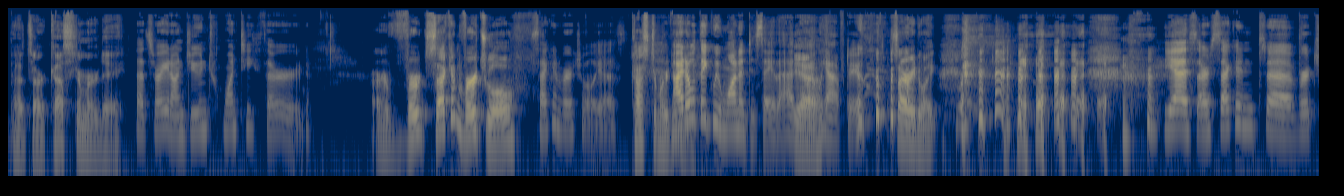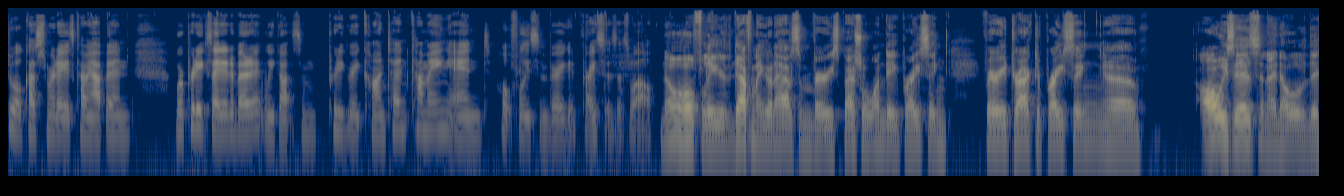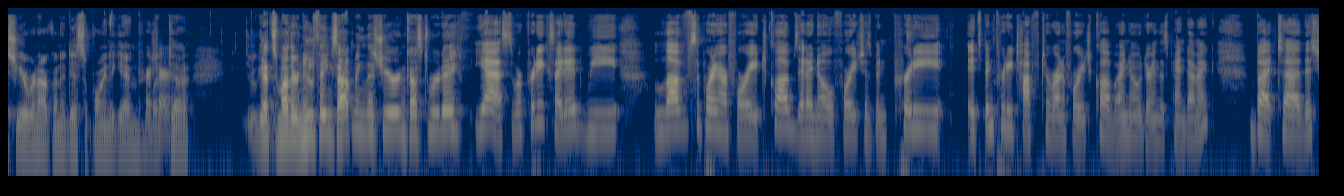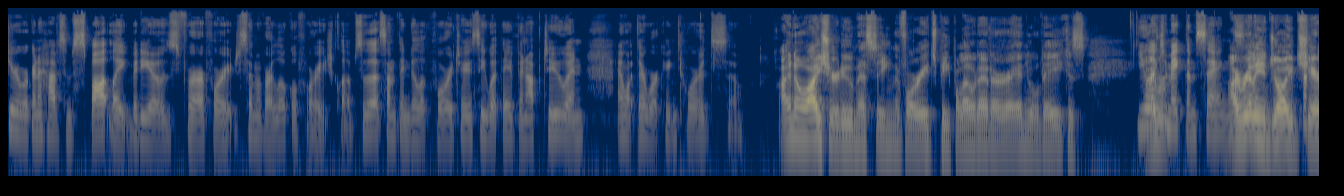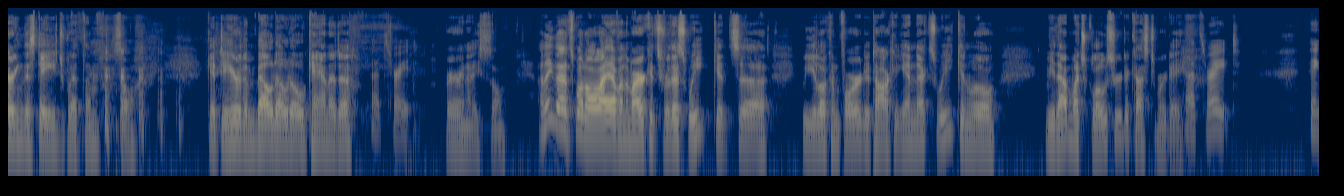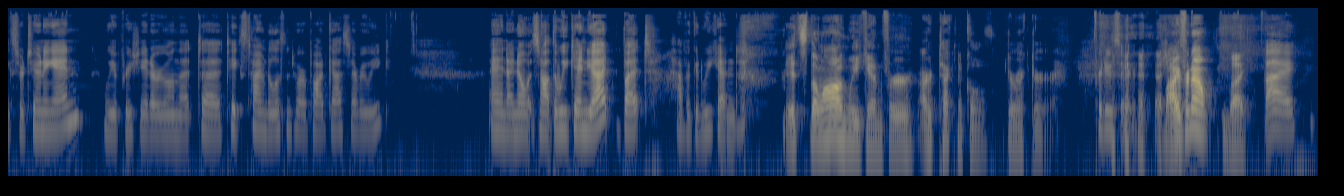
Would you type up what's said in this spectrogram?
That's our customer day. That's right, on June twenty third. our vir- second virtual Second virtual, yes. customer day. I don't think we wanted to say that, Yeah. but we have to. Sorry, Dwight. yes, our second uh, virtual customer day is coming up, and we're pretty excited about it. We got some pretty great content coming, and hopefully some very good prices as well. No, hopefully you're definitely going to have some very special one day pricing, very attractive pricing. Uh, always is, and I know this year we're not going to disappoint again. For but sure. uh, we got some other new things happening this year in Customer Day. Yes, we're pretty excited. We love supporting our 4-H clubs, and I know 4-H has been pretty. It's been pretty tough to run a 4-H club. I know during this pandemic, but uh, this year we're going to have some spotlight videos for our 4-H, some of our local 4-H clubs. So that's something to look forward to. See what they've been up to and and what they're working towards. So I know I sure do miss seeing the 4-H people out at our annual day because you like re- to make them sing. I so- really enjoyed sharing the stage with them. So get to hear them belt out "Oh Canada." That's right. Very nice. So I think that's what all I have on the markets for this week. It's uh be looking forward to talk again next week and we'll be that much closer to customer day. That's right. Thanks for tuning in. We appreciate everyone that uh, takes time to listen to our podcast every week. And I know it's not the weekend yet, but have a good weekend. It's the long weekend for our technical director. Producer. Bye for now. Bye. Bye.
